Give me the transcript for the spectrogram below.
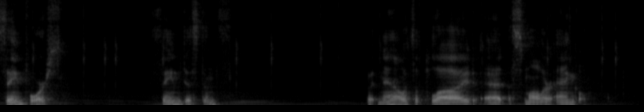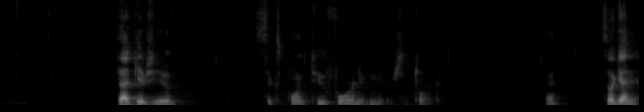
same force, same distance, but now it's applied at a smaller angle. That gives you 6.24 newton meters of torque. Okay? So again,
